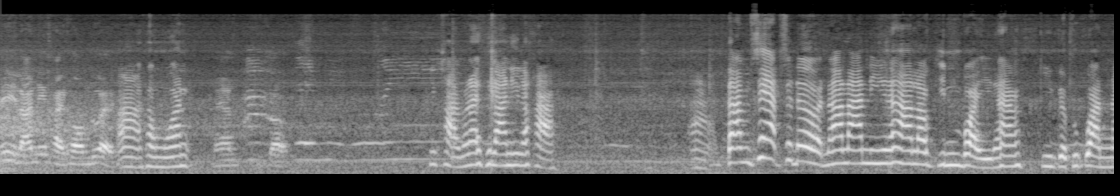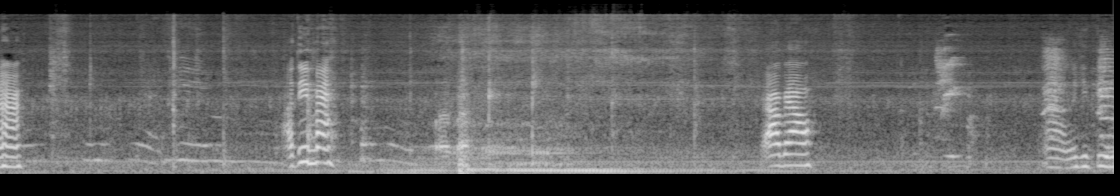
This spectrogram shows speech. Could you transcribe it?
นี่ร้านนี้ขายทองด้วย อ่าทองม้วนแมนเราที่ขายไม่ได้คือร้านนี้แหละค่ะอ่า ตามแซ่บเสดิร์ดนะคะร้านนี้นะคะ เรากินบ่อยนะคะ กินเกือบทุกวันนะคะเอาติมไปไปไปเอาไปเอาอ่านี่กินติม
